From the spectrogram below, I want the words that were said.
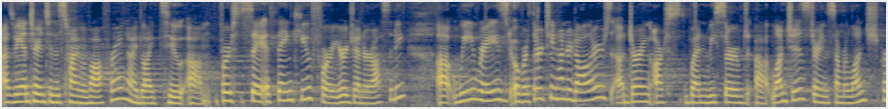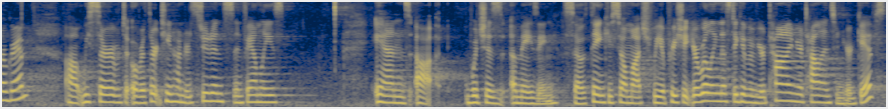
As we enter into this time of offering, I'd like to um, first say a thank you for your generosity. Uh, we raised over $1,300 uh, during our when we served uh, lunches during the summer lunch program. Uh, we served over 1,300 students and families, and uh, which is amazing. So thank you so much. We appreciate your willingness to give of your time, your talents, and your gifts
